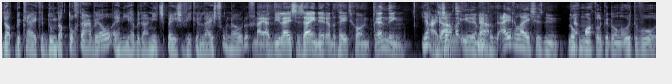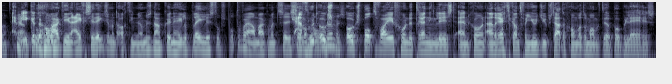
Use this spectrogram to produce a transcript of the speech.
dat bekijken... doen dat toch daar wel. En die hebben daar niet specifiek een lijst voor nodig. Nou ja, die lijsten zijn er en dat heet gewoon trending. Ja, exact. Ja, maar iedereen Ja. maakt ook eigen lijstjes nu. Nog Ja. makkelijker dan ooit tevoren. En Ja, je kunt er gewoon... maakte hij een eigen cd'tje met 18 nummers. Nou kun je een hele playlist op Spotify aanmaken met Ja, maar 16 goed, ook, nummers. ook Spotify heeft gewoon de trendinglist. En gewoon aan de rechterkant van YouTube staat er gewoon wat er momenteel populair is.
